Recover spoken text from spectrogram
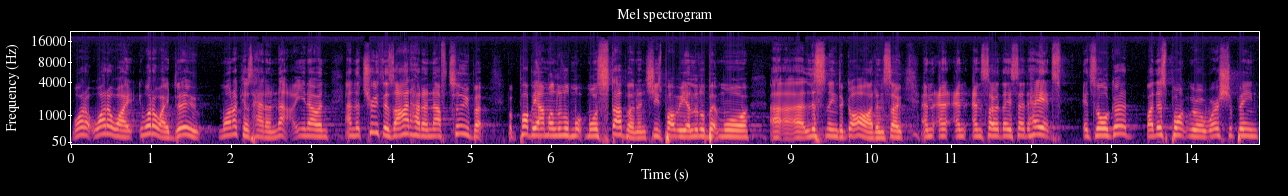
What, what, do I, what do I do? Monica's had enough, you know, and, and the truth is, I'd had enough too, but, but probably I'm a little more, stubborn, and she's probably a little bit more uh, uh, uh, listening to God. And so, and, and, and so they said, hey, it's, it's all good. By this point, we were worshiping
